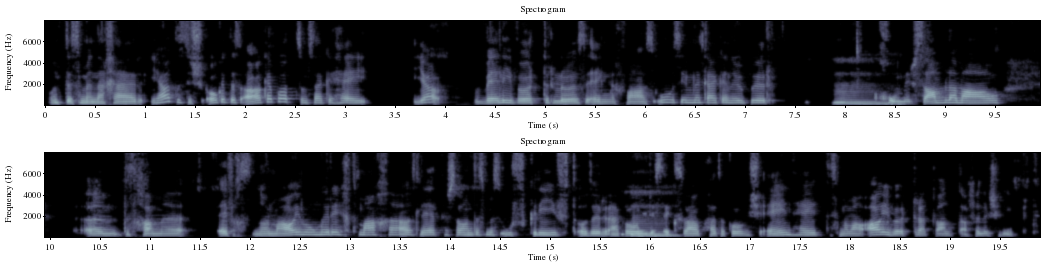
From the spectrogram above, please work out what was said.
Und dass man nachher, ja, das ist auch das Angebot, um zu sagen, hey, ja, welche Wörter lösen eigentlich was aus in einem Gegenüber? Mm. Komm, wir sammeln mal ähm, das kann man einfach normal im Unterricht machen als Lehrperson, dass man es aufgreift oder eben auch in der mhm. sexualpädagogischen Einheit, dass man mal alle Wörter an die Wandtafel schreibt.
